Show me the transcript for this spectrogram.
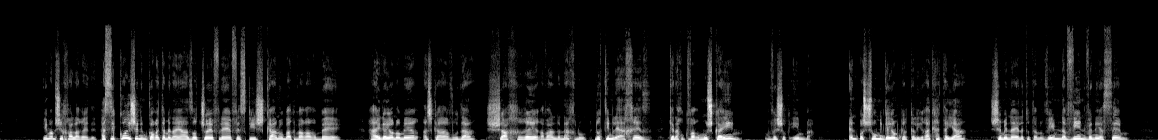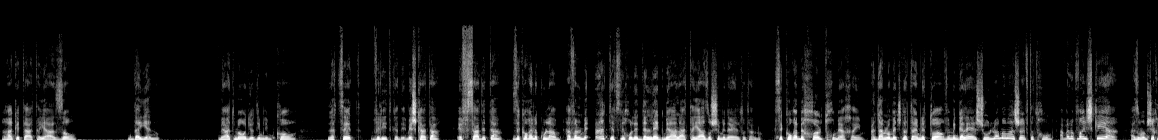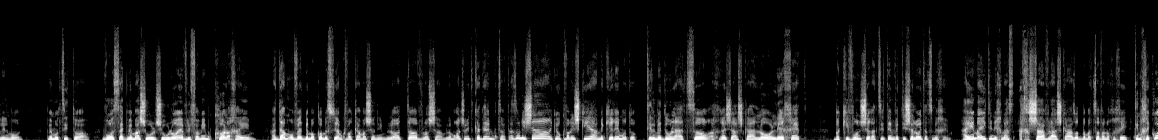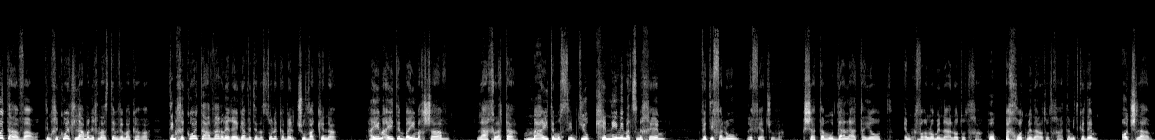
היא ממשיכה לרדת. הסיכוי שנמכור את המניה הזאת שואף לאפס, כי השקענו בה כבר הרבה. ההיגיון אומר, השקעה אבודה, שחרר. אבל אנחנו נוטים להיאחז, כי אנחנו כבר מושקעים ושוקעים בה. אין פה שום היגיון כלכלי, רק הטיה שמנהלת אותנו. ואם נבין וניישם רק את ההטיה הזו, דיינו. מעט מאוד יודעים למכור לצאת ולהתקדם. השקעת, הפסדת, זה קורה לכולם, אבל מעט יצליחו לדלג מעל ההטייה הזו שמנהלת אותנו. זה קורה בכל תחומי החיים. אדם לומד שנתיים לתואר ומגלה שהוא לא ממש אוהב את התחום, אבל הוא כבר השקיע. אז הוא ממשיך ללמוד, ומוציא תואר, והוא עוסק במשהו שהוא לא אוהב לפעמים כל החיים. אדם עובד במקום מסוים כבר כמה שנים, לא טוב לו שם, למרות שהוא התקדם קצת, אז הוא נשאר, כי הוא כבר השקיע, מכירים אותו. תלמדו לעצור אחרי שההשקעה לא הולכת בכיוון שרציתם ותשאלו את עצמכם, האם הייתי נכנס עכשיו להשקעה הזאת במצב הנוכחי? תמחקו את העבר, תמחקו את למה נכנסתם ומה קרה. תמחקו את העבר לרגע ותנסו לקבל תשובה כנה. האם הייתם באים עכשיו להחלטה, מה הייתם עושים? תהיו כנים עם עצמכם ותפעלו לפי התשובה. כשאתה מודע להטיות, הן כבר לא מנהלות אותך, או פחות מנהלות אותך. אתה מתקדם עוד שלב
